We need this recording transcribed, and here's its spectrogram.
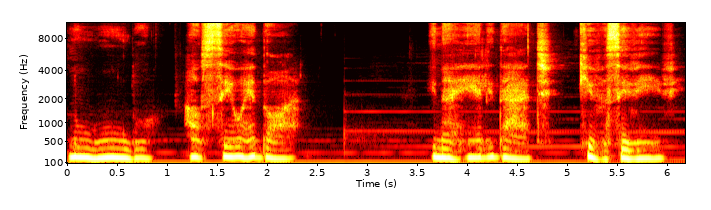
no mundo ao seu redor e na realidade que você vive.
